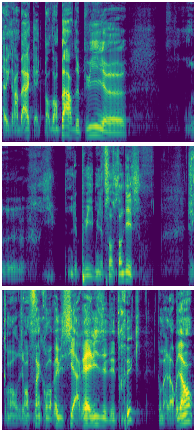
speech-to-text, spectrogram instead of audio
avec Grimbach, avec Port d'Empare depuis. Euh, euh, depuis 1970. J'ai enfin réussi à réaliser des trucs, comme à Lorient,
